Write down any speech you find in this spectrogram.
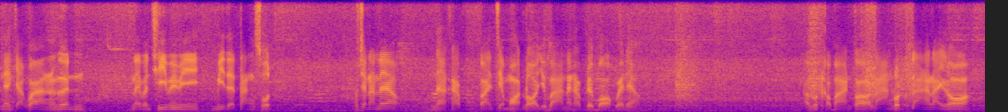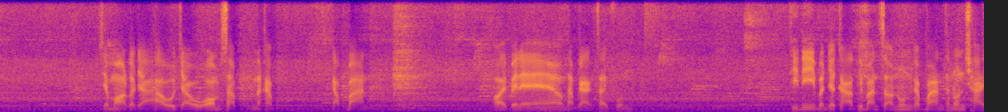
เนื่องจากว่าเงินในบัญชีไม่มีมีแต่ตังสด เพราะฉะนั้นแล้วนะครับก็เสียมอสรออยู่บ้านนะครับ ได้บอกไว้แล้ว เอารถเข้าบ้านก็ล้างรถล้างอะไรรอเสียมอสก็จะเอาเจ้าออมทรัพย์นะครับ กลับบ้านถอยไปแล้วทำกลางสายฝน ที่นี่บรรยากาศที่บ้านสาวนุ่นครับบ้านถนนชัย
